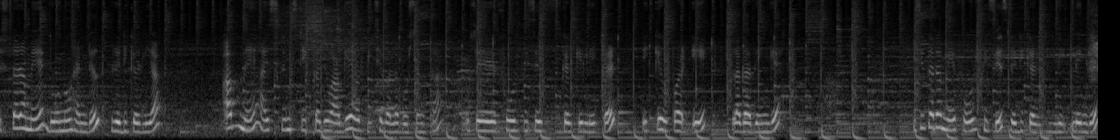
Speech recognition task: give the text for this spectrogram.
इस तरह मैं दोनों हैंडल रेडी कर लिया। अब मैं आइसक्रीम स्टिक का जो आगे और पीछे वाला पोर्शन था, उसे फोर पीसेस करके लेकर एक के ऊपर एक लगा देंगे। इसी तरह मैं फोर पीसेस रेडी कर लेंगे।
